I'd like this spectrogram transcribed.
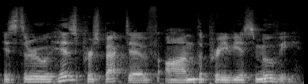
is through his perspective on the previous movie.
